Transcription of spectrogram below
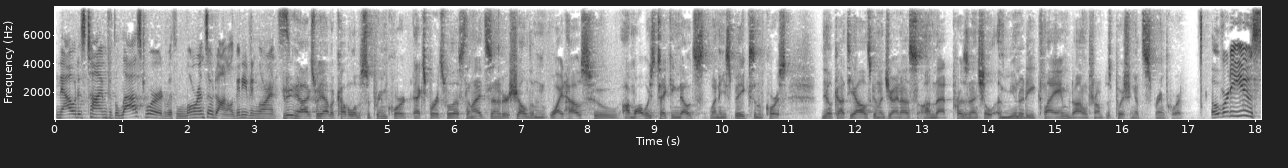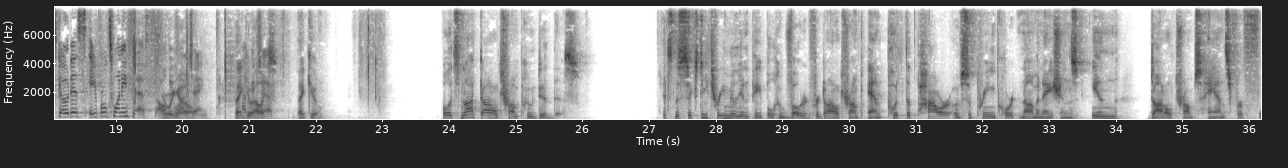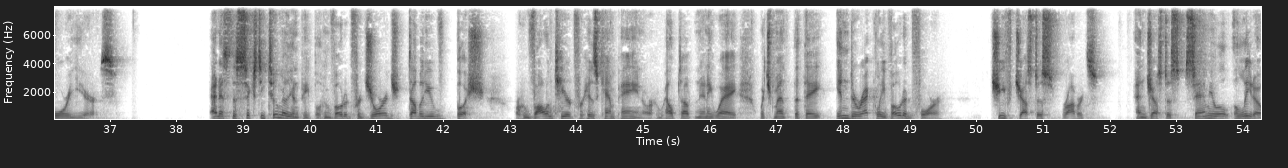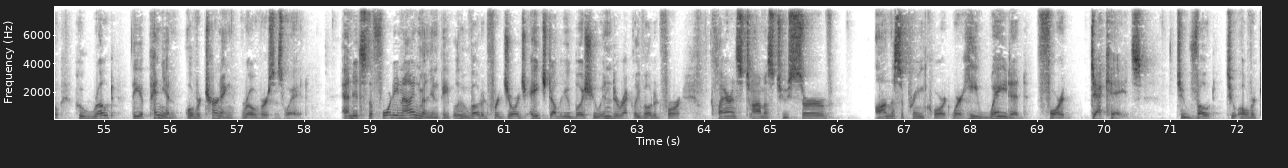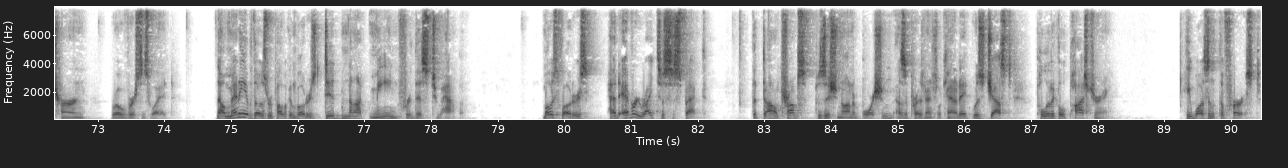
Now it is time for the last word with Lawrence O'Donnell. Good evening, Lawrence. Good evening, Alex. We have a couple of Supreme Court experts with us tonight. Senator Sheldon Whitehouse, who I'm always taking notes when he speaks, and of course, Neal Katyal is going to join us on that presidential immunity claim Donald Trump is pushing at the Supreme Court. Over to you, SCOTUS, April 25th. I'll be go. watching. Thank Have you, Alex. show. Thank you. Well, it's not Donald Trump who did this. It's the 63 million people who voted for Donald Trump and put the power of Supreme Court nominations in Donald Trump's hands for four years. And it's the 62 million people who voted for George W. Bush or who volunteered for his campaign or who helped out in any way, which meant that they indirectly voted for Chief Justice Roberts and Justice Samuel Alito, who wrote the opinion overturning Roe versus Wade. And it's the 49 million people who voted for George H.W. Bush, who indirectly voted for Clarence Thomas to serve on the Supreme Court, where he waited for decades to vote to overturn Roe versus Wade. Now, many of those Republican voters did not mean for this to happen. Most voters had every right to suspect that Donald Trump's position on abortion as a presidential candidate was just political posturing. He wasn't the first.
